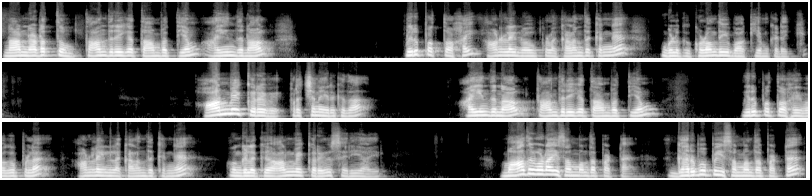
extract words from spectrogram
நான் நடத்தும் தாந்திரீக தாம்பத்தியம் ஐந்து நாள் விருப்பத்தொகை ஆன்லைன் வகுப்பில் கலந்துக்கங்க. உங்களுக்கு குழந்தை பாக்கியம் கிடைக்கும். ஆண்மை குறைவு பிரச்சனை இருக்குதா? ஐந்து நாள் தாந்திரிக தாம்பத்தியம் விருப்பத்தொகை வகுப்பில் ஆன்லைனில் கலந்துக்கங்க. உங்களுக்கு ஆண்மை குறைவு சரியாயிரும். மாதவிடாய் சம்பந்தப்பட்ட, கர்ப்பப்பை சம்பந்தப்பட்ட,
